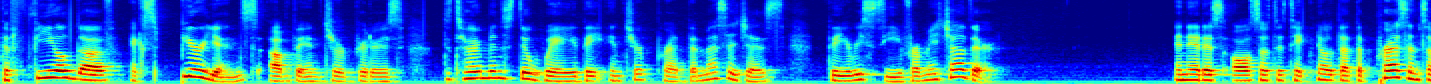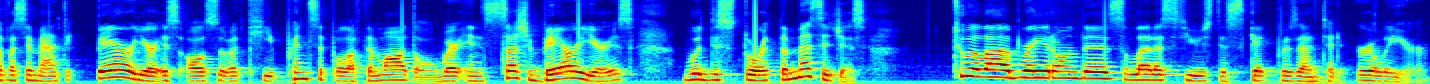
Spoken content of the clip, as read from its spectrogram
the field of experience of the interpreters determines the way they interpret the messages they receive from each other. And it is also to take note that the presence of a semantic barrier is also a key principle of the model, wherein such barriers would distort the messages. To elaborate on this, let us use the skit presented earlier.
